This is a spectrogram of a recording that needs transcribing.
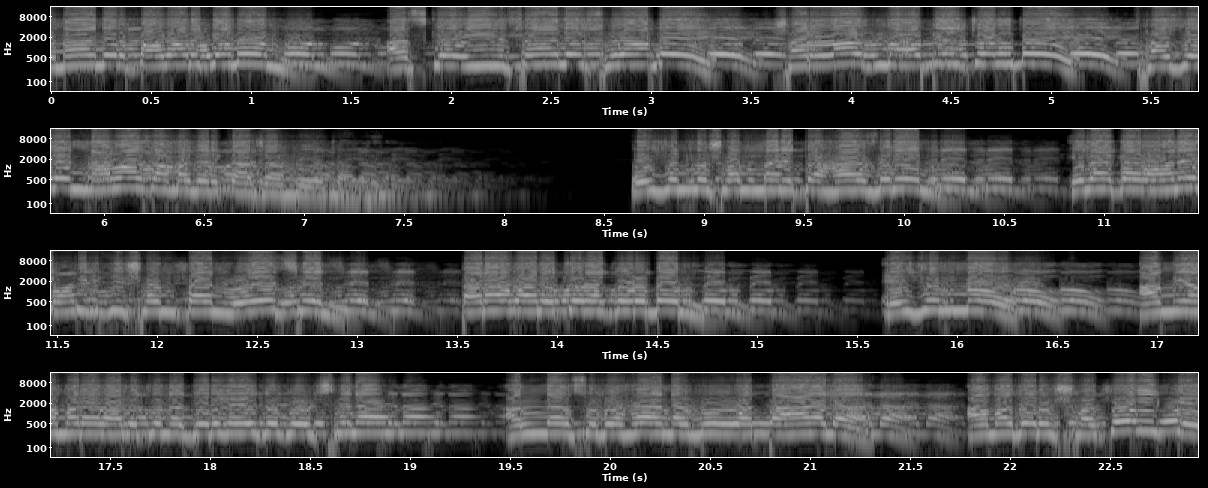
ইমানের পাওয়ার কেমন? আজকে ইসালে শোয়াবে সারা রাত মাহফিল চলবে, ফজরের নামাজ আমাদের কাজা হয়ে যাবে। এই জন্য সম্মানিত হাজরেন, এলাকার অনেক কৃতি সন্তান রয়েছেন, তারাও আলোচনা করবেন। এই জন্য আমি আমার আলোচনা দীর্ঘায়িত করছি না। আল্লাহ তাআলা আমাদের সকলকে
